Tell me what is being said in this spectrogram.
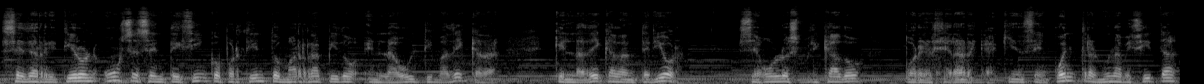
se derritieron un 65% más rápido en la última década que en la década anterior, según lo explicado por el jerarca, quien se encuentra en una visita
